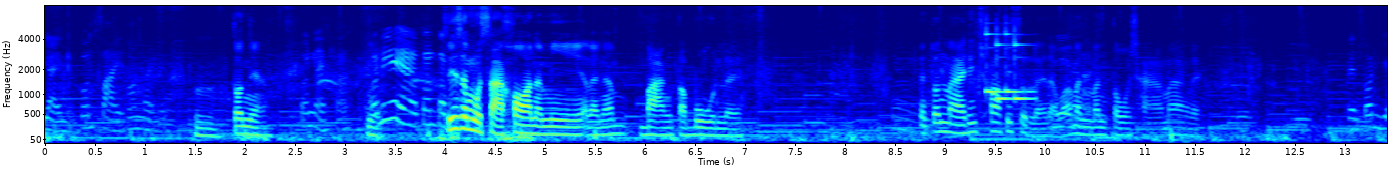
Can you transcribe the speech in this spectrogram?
ใหญ่เหมือนต้นไทรต้นอะไรเลย อืมต้นเนี่ยต้น ไหนคะนี่อ๋อนี่ไงต้นตะที่สมุทรสาครนะมีอะไรนะ บางตะบูนเลยอืมเป็นต้นไม้ที่ชอบที่สุดเลย แต่ว่ามันมันโตช้ามากเลย เป็นต้นให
